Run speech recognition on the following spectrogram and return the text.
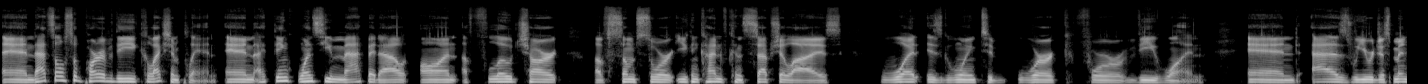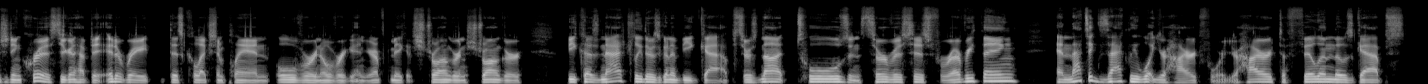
And that's also part of the collection plan. And I think once you map it out on a flow chart of some sort, you can kind of conceptualize what is going to work for V1. And as we were just mentioning, Chris, you're going to have to iterate this collection plan over and over again. You're going to have to make it stronger and stronger because naturally there's going to be gaps. There's not tools and services for everything. And that's exactly what you're hired for. You're hired to fill in those gaps,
